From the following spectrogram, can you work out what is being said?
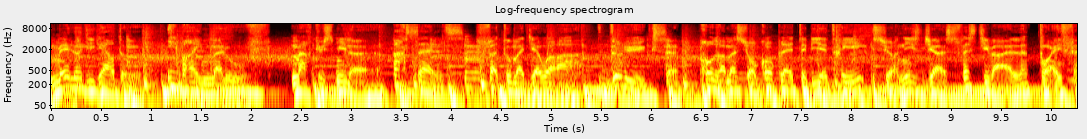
Mélodie Gardot, Ibrahim Malouf, Marcus Miller, Parcells, Fatouma Diawara, Deluxe. Programmation complète et billetterie sur nicejazzfestival.fr.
